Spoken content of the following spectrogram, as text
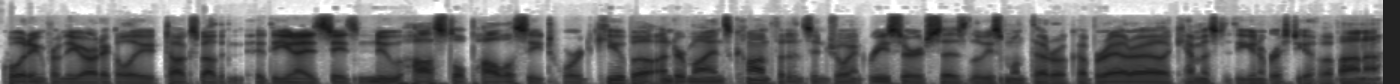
quoting from the article. He talks about the, the, United States' new hostile policy toward Cuba undermines confidence in joint research, says Luis Montero Cabrera, a chemist at the University of Havana.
